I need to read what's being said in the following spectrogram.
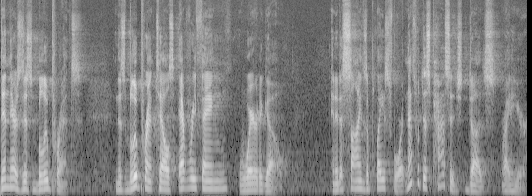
then there's this blueprint. And this blueprint tells everything where to go. And it assigns a place for it. And that's what this passage does right here.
